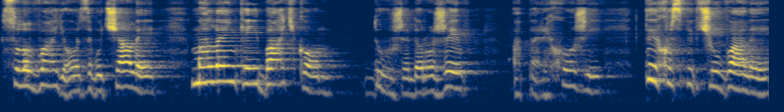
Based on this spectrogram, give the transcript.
слова його звучали, маленький батьком дуже дорожив, а перехожі тихо співчували,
